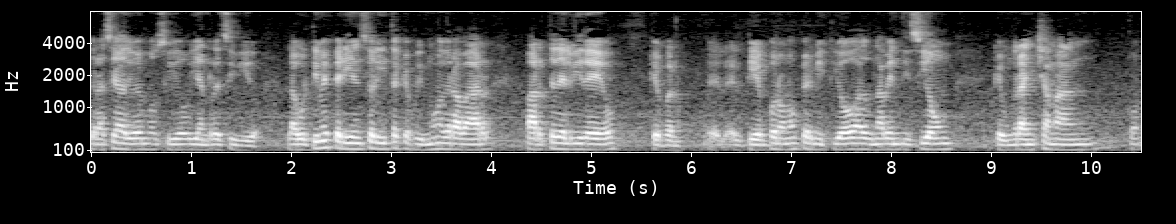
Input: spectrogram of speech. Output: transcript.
gracias a Dios hemos sido bien recibidos. La última experiencia ahorita que fuimos a grabar parte del video, que bueno, el, el tiempo no nos permitió, a una bendición que un gran chamán con-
